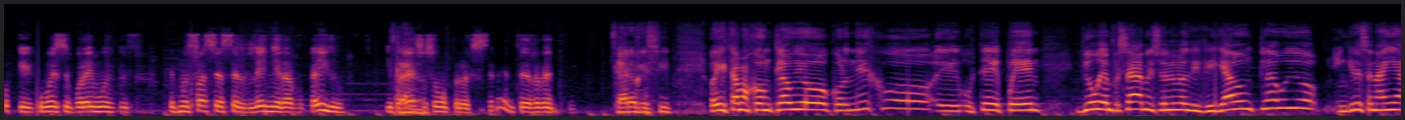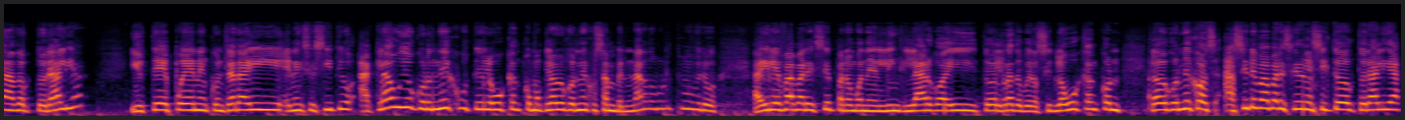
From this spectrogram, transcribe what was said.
Porque, como dicen por ahí, muy, es muy fácil hacer leña el árbol caído. Y para eso somos pero excelentes de repente. Claro que sí. Hoy estamos con Claudio Cornejo. Eh, ustedes pueden. Yo voy a empezar a mencionarlo desde ya, don Claudio. Ingresan ahí a Doctoralia y ustedes pueden encontrar ahí en ese sitio a Claudio Cornejo, ustedes lo buscan como Claudio Cornejo San Bernardo por último, pero ahí les va a aparecer, para no poner el link largo ahí todo el rato, pero si lo buscan con Claudio Cornejo, así les va a aparecer en el sitio de Doctoralia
